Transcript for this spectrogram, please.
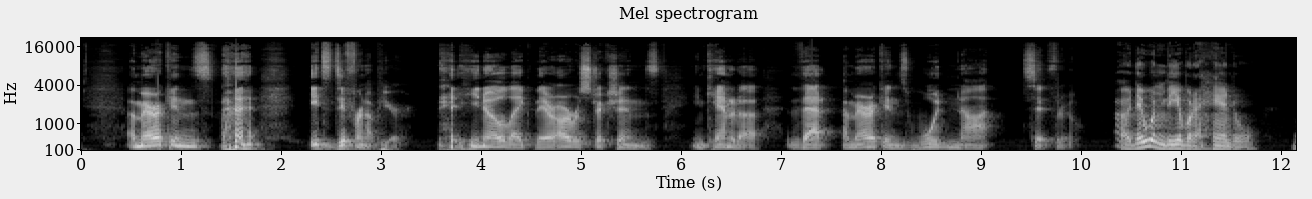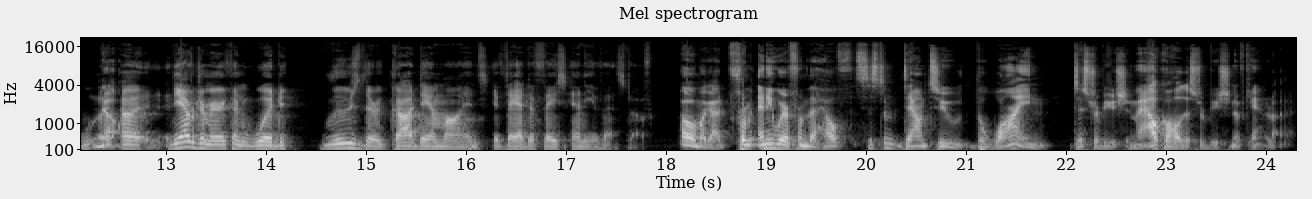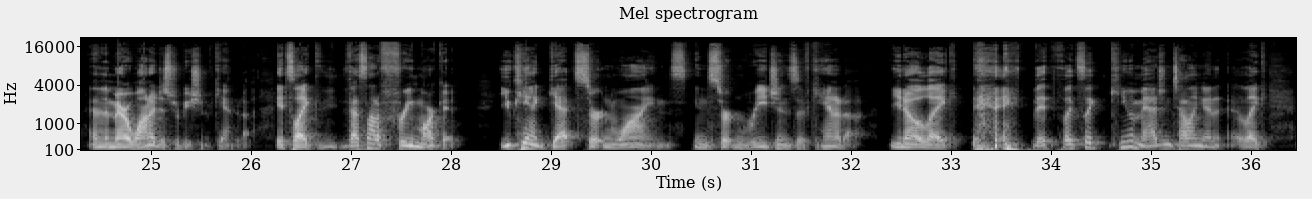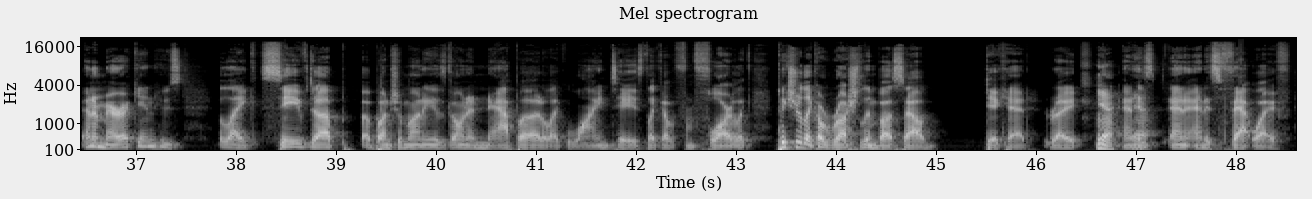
Americans, it's different up here. you know, like there are restrictions in Canada that Americans would not sit through. Uh, they wouldn't be able to handle. No. Uh, the average American would lose their goddamn minds if they had to face any of that stuff. Oh my god! From anywhere from the health system down to the wine distribution, the alcohol distribution of Canada, and the marijuana distribution of Canada. It's like that's not a free market. You can't get certain wines in certain regions of Canada. You know, like it's like, can you imagine telling an like an American who's like saved up a bunch of money is going to Napa to like wine taste like a, from Florida. Like picture like a Rush Limbaugh style dickhead, right? Yeah, and yeah. his and and his fat wife,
